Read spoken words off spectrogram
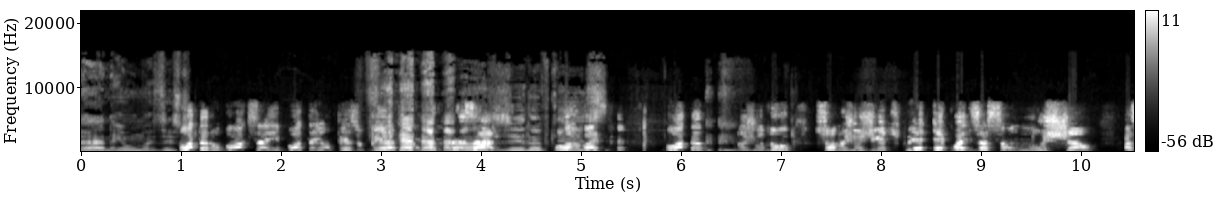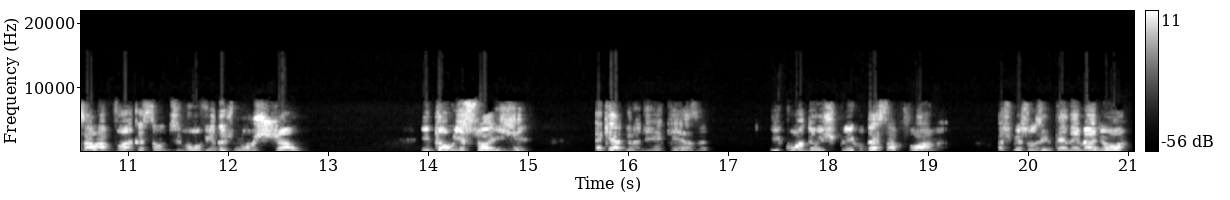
É, nenhum, não existe. Bota no box aí, bota aí um peso pena. Imagina, Porra, vai, bota no judô, só no jiu-jitsu, é equalização no chão. As alavancas são desenvolvidas no chão. Então isso aí é que é a grande riqueza. E quando eu explico dessa forma, as pessoas entendem melhor.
